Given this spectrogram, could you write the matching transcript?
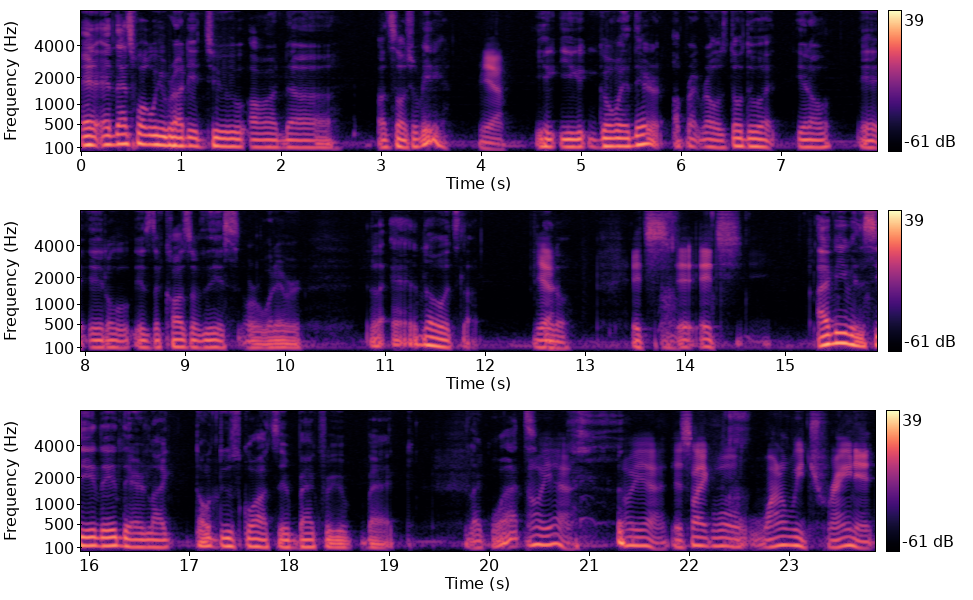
and, and that's what we run into on uh, on social media. Yeah. You, you go in there, upright rows, don't do it. You know, it, it'll is the cause of this or whatever. Eh, No, it's not. Yeah. You know, It's it, it's I've even seen in there like, don't do squats; they're back for your back. Like what? oh yeah. oh yeah. It's like, well, why don't we train it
